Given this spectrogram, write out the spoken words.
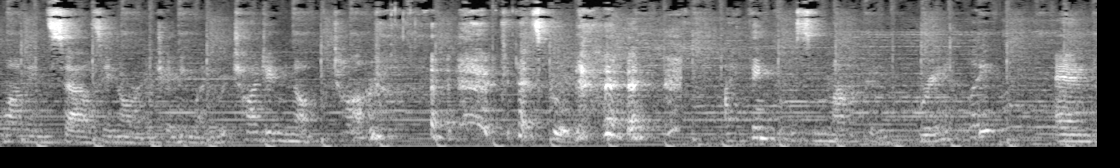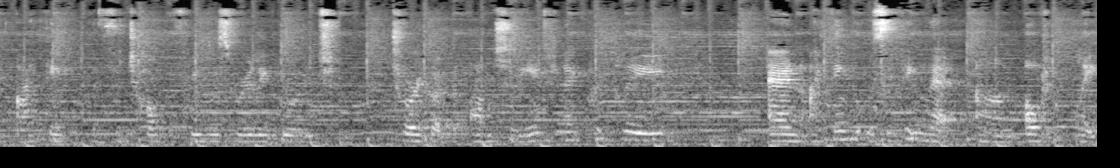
one in sales in Orange anyway, which I didn't know at the time, but that's good. I think it was marketed brilliantly and I think the photography was really good. Tori got onto the internet quickly and I think it was the thing that um, ultimately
